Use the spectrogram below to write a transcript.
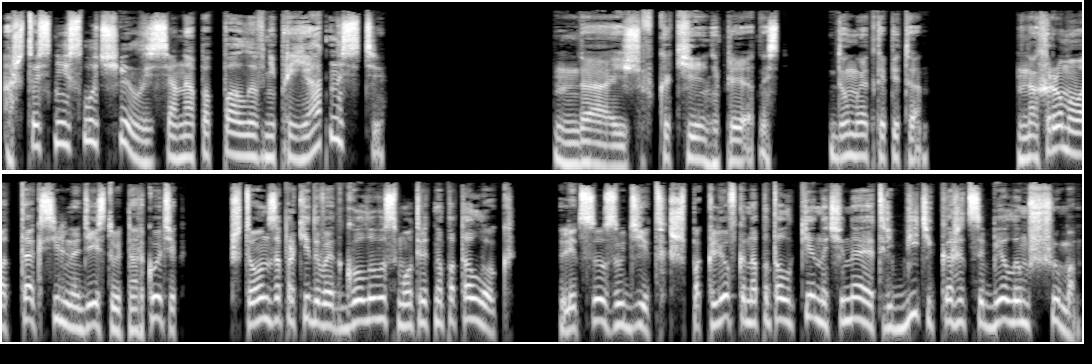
А что с ней случилось? Она попала в неприятности? Да, еще в какие неприятности, думает капитан. На Хромова так сильно действует наркотик, что он запрокидывает голову, смотрит на потолок. Лицо зудит, шпаклевка на потолке начинает ребить и кажется белым шумом.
